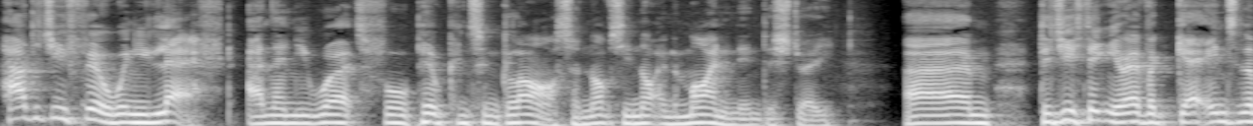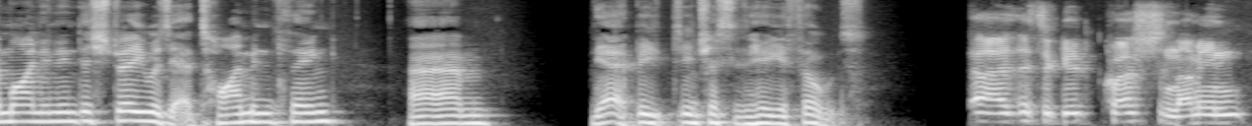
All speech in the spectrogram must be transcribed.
How did you feel when you left and then you worked for Pilkington Glass and obviously not in the mining industry? Um, did you think you ever get into the mining industry? Was it a timing thing? Um, yeah, be interested to hear your thoughts. Uh, it's a good question. I mean,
